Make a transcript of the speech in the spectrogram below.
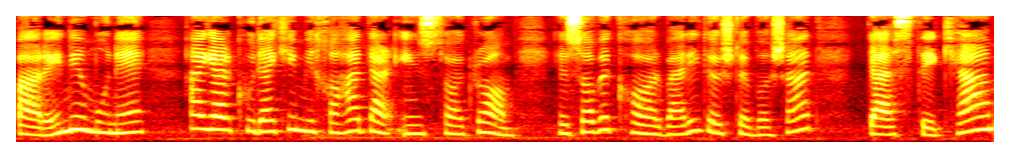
برای نمونه اگر کودکی می‌خواهد در اینستاگرام حساب کاربری داشته باشد دست کم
